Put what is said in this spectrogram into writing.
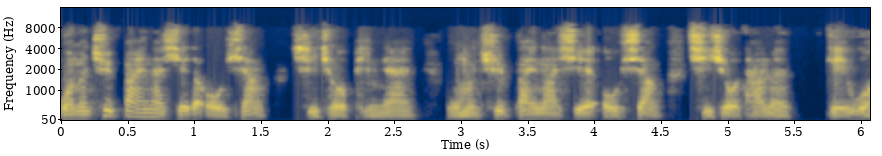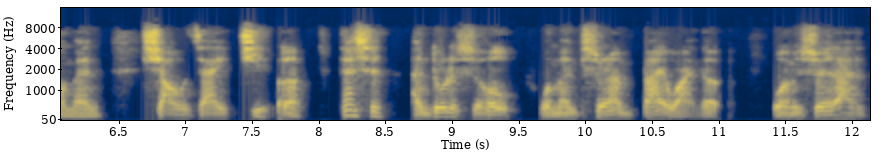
我们去拜那些的偶像祈求平安，我们去拜那些偶像祈求他们给我们消灾解厄。但是很多的时候，我们虽然拜完了，我们虽然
